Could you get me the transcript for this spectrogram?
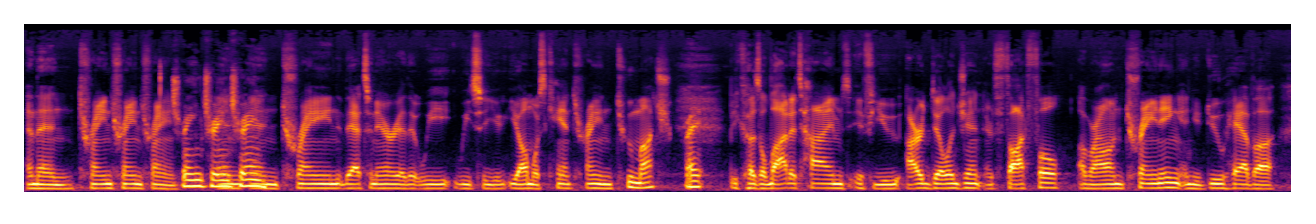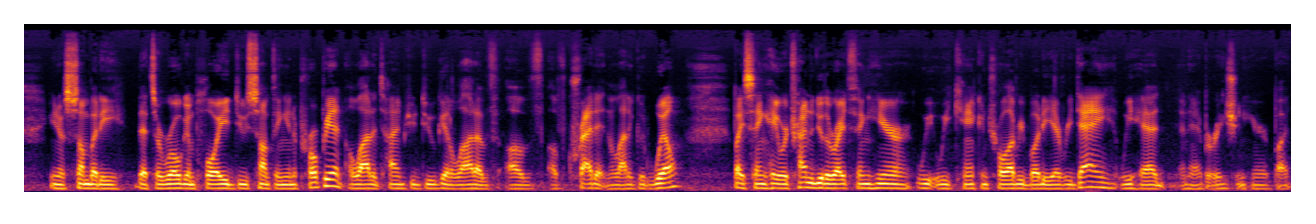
And then train, train, train, Train, train, and, train. and train. That's an area that we we see. You, you almost can't train too much, Right. because a lot of times if you are diligent or thoughtful around training and you do have a you know somebody that's a rogue employee do something inappropriate a lot of times you do get a lot of, of, of credit and a lot of goodwill by saying hey we're trying to do the right thing here we, we can't control everybody every day we had an aberration here but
